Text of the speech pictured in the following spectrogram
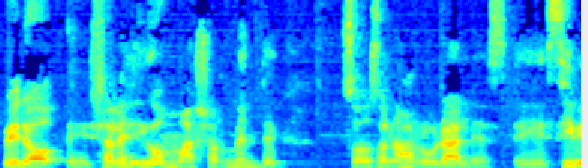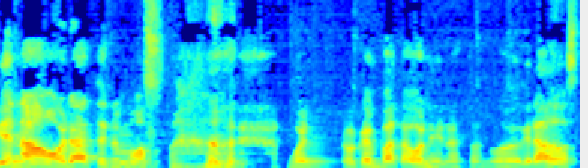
Pero eh, ya les digo, mayormente son zonas rurales. Eh, si bien ahora tenemos, bueno, acá en Patagonia, en estos 9 grados,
